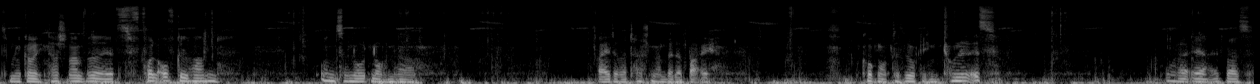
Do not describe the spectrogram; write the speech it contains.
Zum Glück habe ich Taschenlampe jetzt voll aufgeladen und zur Not noch eine weitere Taschenlampe dabei. Gucken, ob das wirklich ein Tunnel ist oder eher etwas,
